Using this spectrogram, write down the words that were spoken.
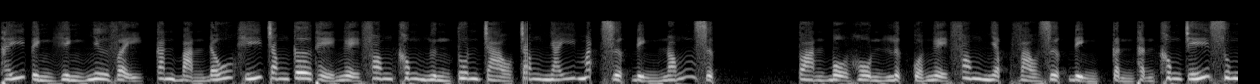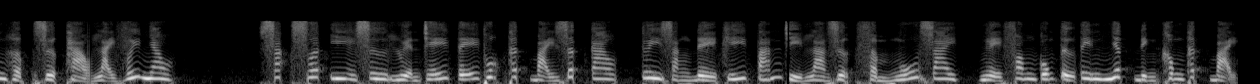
Thấy tình hình như vậy, căn bản đấu khí trong cơ thể nghệ phong không ngừng tuôn trào trong nháy mắt dược đỉnh nóng rực. Toàn bộ hồn lực của nghệ phong nhập vào dược đỉnh, cẩn thận không chế dung hợp dược thảo lại với nhau. xác suất y sư luyện chế tế thuốc thất bại rất cao, tuy rằng đề khí tán chỉ là dược phẩm ngũ dai, nghệ phong cũng tự tin nhất định không thất bại.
